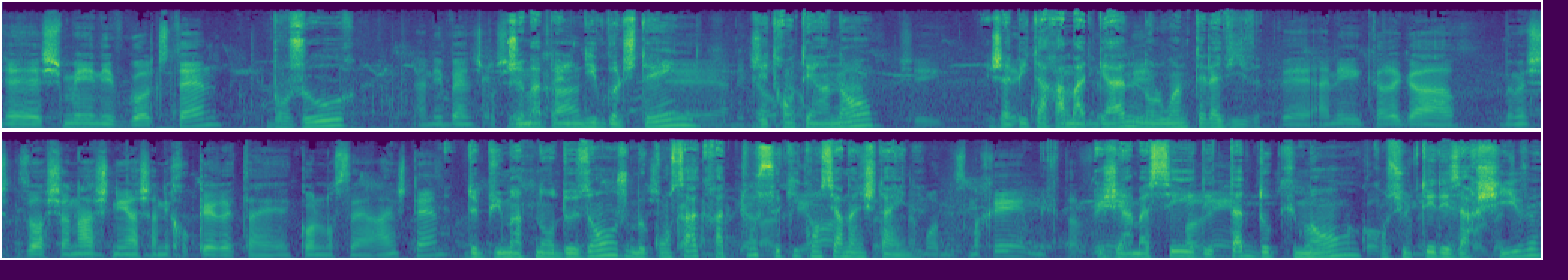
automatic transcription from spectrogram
Niv Goldstein. Bonjour, je m'appelle Niv Goldstein, j'ai 31 ans, j'habite à Ramat Gan, non loin de Tel Aviv. Depuis maintenant deux ans, je me consacre à tout ce qui concerne Einstein. J'ai amassé des tas de documents, consulté des archives,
